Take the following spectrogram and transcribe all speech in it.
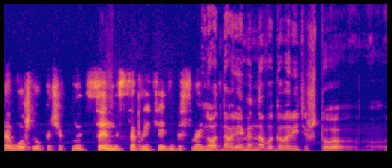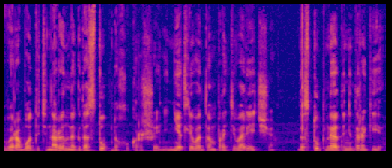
того, чтобы подчеркнуть ценность события, либо своей. Но одновременно вы говорите, что вы работаете на рынок доступных украшений. Нет ли в этом противоречия? Доступные это недорогие,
